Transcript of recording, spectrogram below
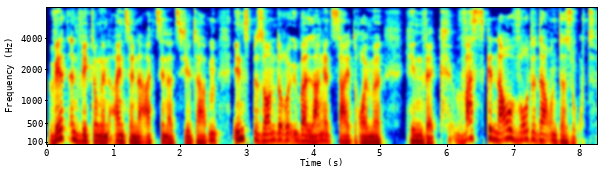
Wertentwicklungen einzelne Aktien erzielt haben, insbesondere über lange Zeiträume hinweg. Was genau wurde da untersucht?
